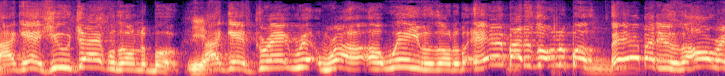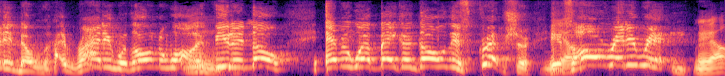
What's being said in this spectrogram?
I guess Hue Jack was on the book. Mm-hmm. Yeah. I guess Greg Ri- Ro- uh, Williams was on the book. Everybody's on the book. Mm-hmm. Everybody was already the writing was on the wall. If you didn't know, everywhere Baker goes is scripture. It's already written. Yeah,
